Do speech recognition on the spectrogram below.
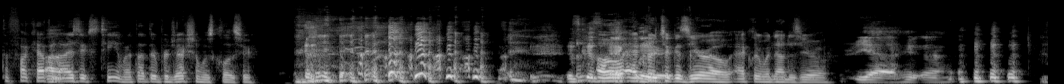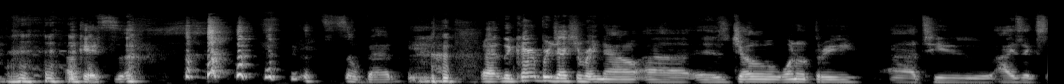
What the fuck happened Uh, to Isaac's team? I thought their projection was closer. it's because Oh, Ekeler. took a zero. Ekeler went down to zero. Yeah. okay, so so bad. Uh, the current projection right now uh, is Joe 103 uh, to Isaac's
